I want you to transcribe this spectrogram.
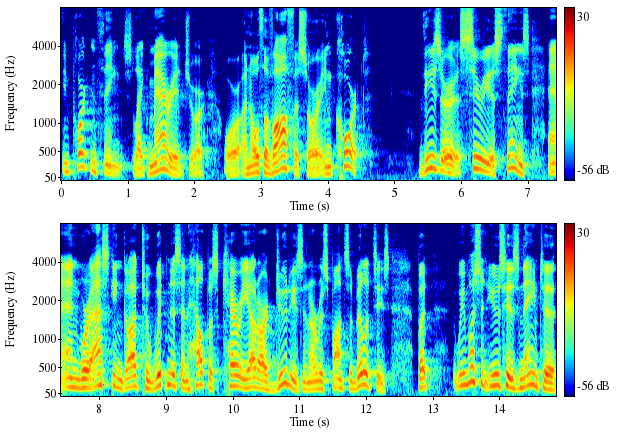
Important things like marriage or, or an oath of office or in court. These are serious things and we're asking God to witness and help us carry out our duties and our responsibilities. But we mustn't use His name to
